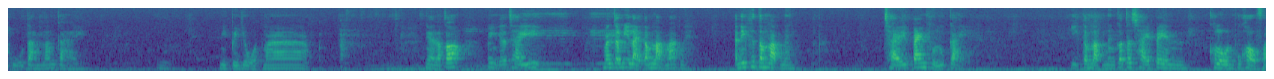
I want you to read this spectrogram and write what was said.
ถูตามร่างกาย มีประโยชน์มาก เนี่ยแล้วก็ไม่หญิงจะใช้มันจะมีหลายตำรับมากเลย อันนี้คือตำรับหนึ่งใช้แป้งถั่วลูกไก่ อีกตำรับหนึ่งก็จะใช้เป็นโคลนภูเขาไฟ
